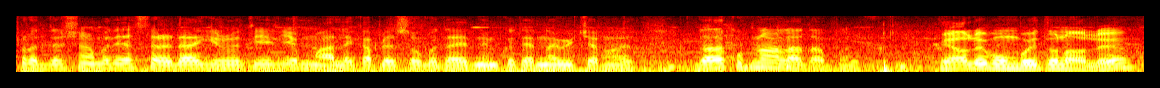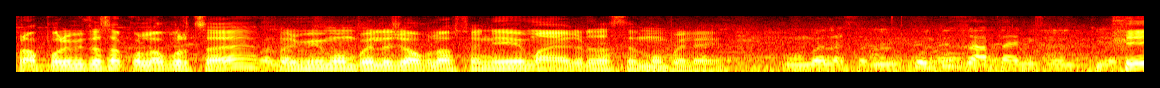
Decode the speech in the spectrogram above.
प्रदर्शनामध्ये या सरड्या घेऊन होते जे मालक आपल्यासोबत आहेत. नेमकं त्यांना विचारणार. दादा कुठून आलात आपण? मी आलो आहे मुंबईतून आलो आहे प्रॉपर मी तसा कोल्हापूरचा आहे. पण मी मुंबईला जॉबला असतो आणि माझ्याकडेच असतात मुंबईला. मुंबईला असतात. नेमकी कोणती जात आहे कोणती हे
